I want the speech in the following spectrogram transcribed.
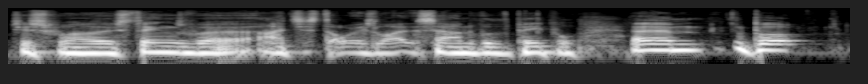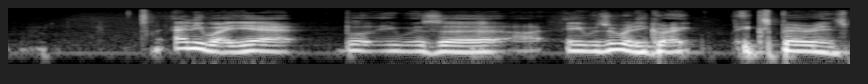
just one of those things where I just always like the sound of other people. Um, but anyway, yeah, but it was a it was a really great experience.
